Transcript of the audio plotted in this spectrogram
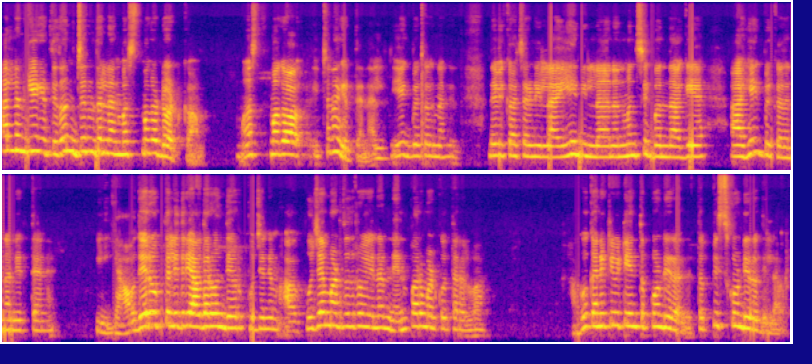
ಅಲ್ಲಿ ನನ್ಗೆ ಹೇಗಿರ್ತಿದ್ದು ಒಂದು ಜನ್ಮದಲ್ಲಿ ನಾನು ಮಸ್ತ್ ಮಗ ಡಾಟ್ ಕಾಮ್. ಮಸ್ತ್ ಮಗ ಚೆನ್ನಾಗಿರ್ತೇನೆ. ಅಲ್ಲಿ ಹೇಗ್ ಬೇಕಾಗ ನಾನು ದೈವಿಕಾಚರಣೆ ಇಲ್ಲ, ಏನಿಲ್ಲ. ನನ್ನ ಮನ್ಸಿಗೆ ಬಂದಾಗೆ ಹೇಗ್ ಬೇಕಾದ್ರೆ ನಾನು ಇರ್ತೇನೆ. ಈ ಯಾವುದೇ ರೂಪದಲ್ಲಿದ್ರೆ ಯಾವ್ದಾರು ಒಂದು ದೇವ್ರ ಪೂಜೆನೆ ಪೂಜೆ ಮಾಡಿದ್ರು ಏನಾದ್ರು ನೆನಪಾರು ಮಾಡ್ಕೋತಾರಲ್ವಾ? ಹಾಗೂ ಕನೆಕ್ಟಿವಿಟಿ ಏನು ತಪ್ಕೊಂಡಿರೋದು, ತಪ್ಪಿಸ್ಕೊಂಡಿರೋದಿಲ್ಲ ಅವರು.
